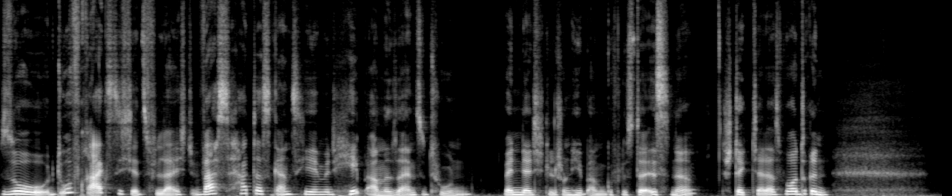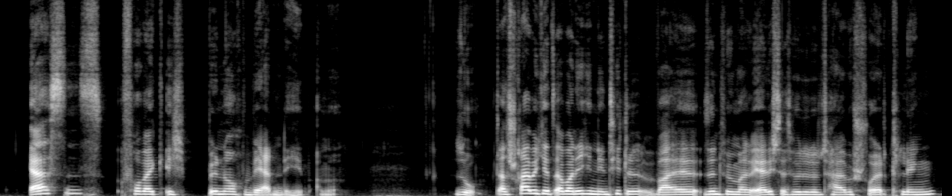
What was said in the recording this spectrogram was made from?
So, du fragst dich jetzt vielleicht, was hat das Ganze hier mit Hebamme sein zu tun? Wenn der Titel schon Hebammengeflüster ist, ne? Steckt ja das Wort drin. Erstens vorweg, ich bin noch werdende Hebamme. So, das schreibe ich jetzt aber nicht in den Titel, weil, sind wir mal ehrlich, das würde total bescheuert klingen.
